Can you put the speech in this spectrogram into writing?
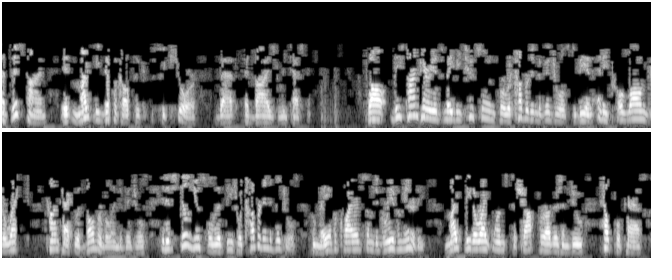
at this time, it might be difficult to secure that advised retesting. While these time periods may be too soon for recovered individuals to be in any prolonged direct contact with vulnerable individuals, it is still useful that these recovered individuals who may have acquired some degree of immunity might be the right ones to shop for others and do helpful tasks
